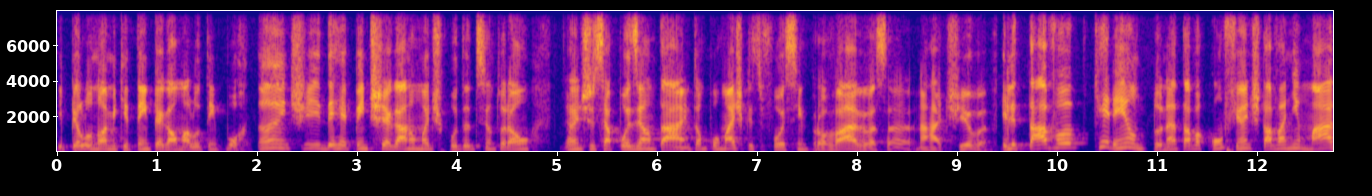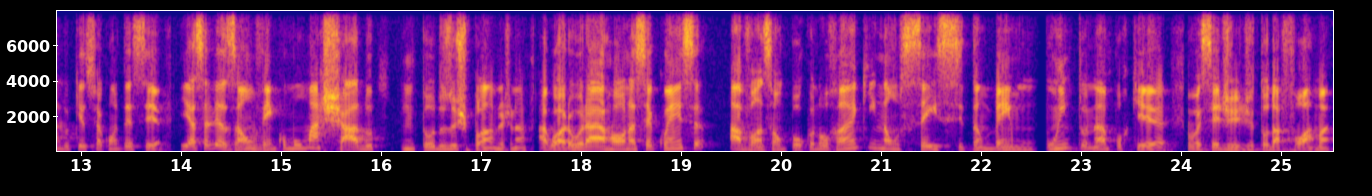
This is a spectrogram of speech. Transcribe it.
e pelo nome que tem pegar uma luta importante e de repente chegar numa disputa de cinturão antes de se aposentar. Então, por mais que isso fosse improvável essa narrativa, ele estava querendo, né? Tava confiante, estava animado que isso ia acontecer. E essa lesão vem como um machado em todos os planos, né? Agora o Uriah Hall na sequência avança um pouco no ranking, não sei se também muito, né? Porque você de, de toda forma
